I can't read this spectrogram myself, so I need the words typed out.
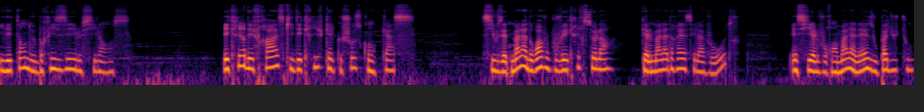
il est temps de briser le silence. Écrire des phrases qui décrivent quelque chose qu'on casse. Si vous êtes maladroit, vous pouvez écrire cela. Quelle maladresse est la vôtre Et si elle vous rend mal à l'aise ou pas du tout.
